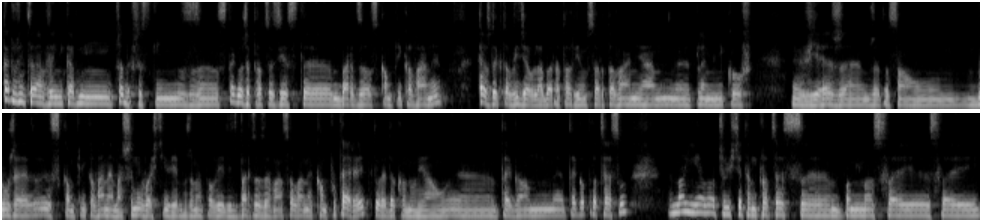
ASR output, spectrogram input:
Ta różnica wynika mm, przede wszystkim z, z, tego, że proces jest e, bardzo skomplikowany. Każdy, kto widział laboratorium sortowania plemników, e, wie, że, że to są duże, skomplikowane maszyny, właściwie możemy powiedzieć bardzo zaawansowane komputery, które dokonują e, tego, tego procesu. No i oczywiście ten proces, pomimo swojej, swojej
